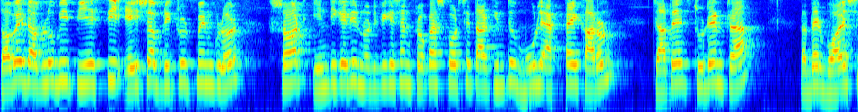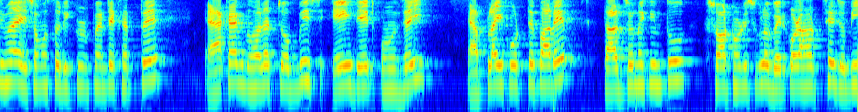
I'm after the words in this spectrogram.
তবে ডাব্লিউবিপিএসসি এইসব রিক্রুটমেন্টগুলোর শর্ট ইন্ডিকেটিভ নোটিফিকেশান প্রকাশ করছে তার কিন্তু মূল একটাই কারণ, যাতে স্টুডেন্টরা তাদের বয়সীমা এই সমস্ত রিক্রুটমেন্টের ক্ষেত্রে এক এক দু এই ডেট অনুযায়ী অ্যাপ্লাই করতে পারে। তার জন্য কিন্তু শর্ট নোটিশগুলো বের করা হচ্ছে। যদি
